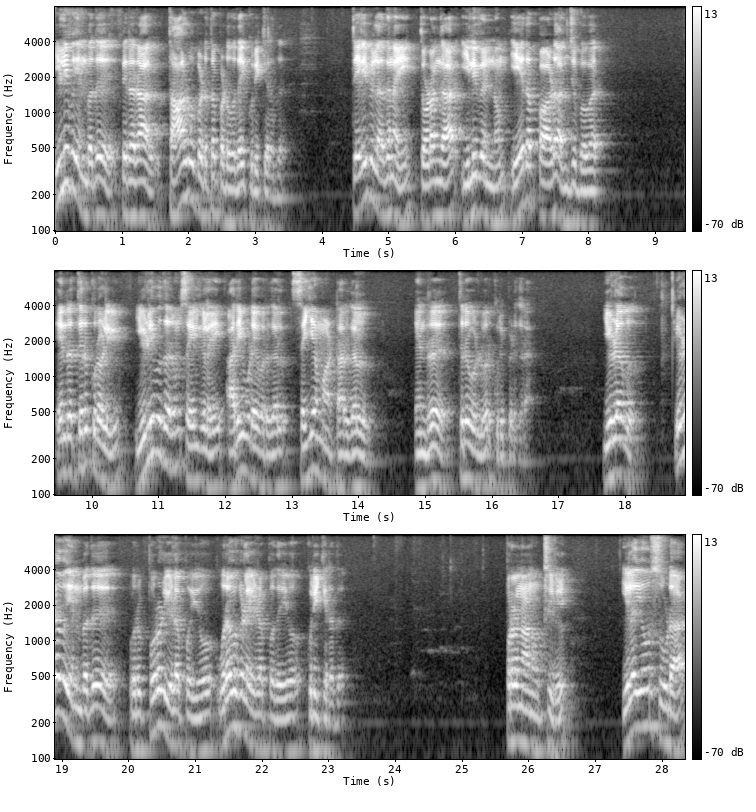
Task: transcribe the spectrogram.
இழிவு என்பது பிறரால் தாழ்வுபடுத்தப்படுவதை குறிக்கிறது. தெளிவில் அதனை தொடங்கார் இழிவென்னும் ஏதப்பாடு அஞ்சுபவர் என்ற திருக்குறளில் இழிவு தரும் செயல்களை அறிவுடையவர்கள் செய்ய மாட்டார்கள் என்று திருவள்ளுவர் குறிப்பிடுகிறார். இழவு. இழவு என்பது ஒரு பொருள் இழப்பையோ உறவுகளை இழப்பதையோ குறிக்கிறது. புறநானூற்றில் இளையோர் சூடார்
